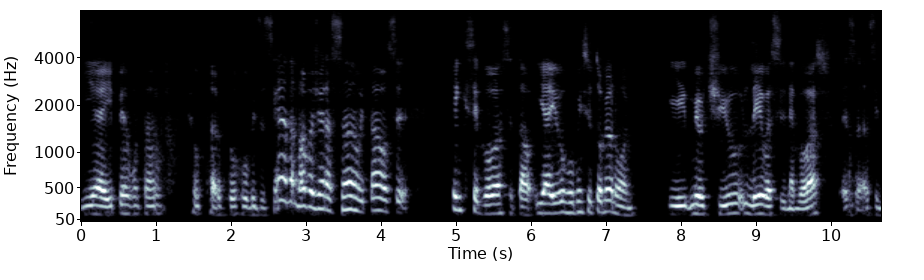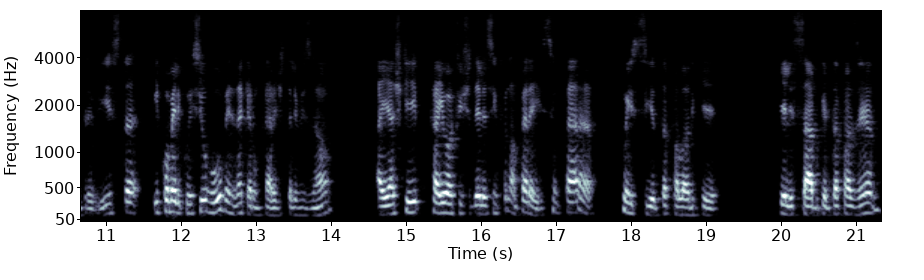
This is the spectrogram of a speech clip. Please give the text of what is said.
e aí perguntaram perguntaram para o Rubens assim, ah, na nova geração e tal, você, quem que você gosta e tal. E aí o Rubens citou meu nome. E meu tio leu esse negócio, essa, essa entrevista, e como ele conhecia o Rubens, né, que era um cara de televisão, aí acho que caiu a ficha dele assim, falou, não, peraí, se um cara conhecido tá falando que, que ele sabe o que ele tá fazendo.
